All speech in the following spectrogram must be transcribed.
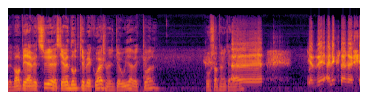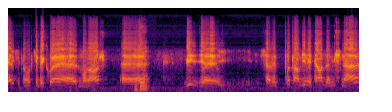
C'est bon. Puis avais-tu, est-ce qu'il y avait d'autres Québécois? J'imagine que oui, avec toi, là, au championnat canadien. Euh, il y avait Alex Larochelle, qui est un autre Québécois euh, de mon âge. Euh, Ok. Lui, il- ça avait pas tant bien été en demi-finale,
